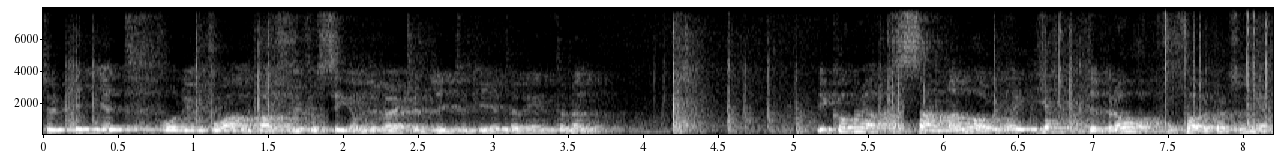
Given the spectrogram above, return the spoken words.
Turkiet håller ju på att anpassa, vi får se om det verkligen blir Turkiet eller inte. Men vi kommer att ha samma lag. Det här är jättebra för företagsamhet.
